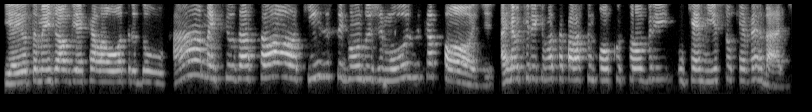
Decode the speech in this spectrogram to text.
E aí eu também já ouvi aquela outra do ah, mas se usar só 15 segundos de música, pode. Aí eu queria que você falasse um pouco sobre o que é mito, o que é verdade.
